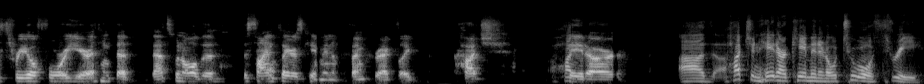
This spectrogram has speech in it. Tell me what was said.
03, 04 year. I think that that's when all the the signed players came in, if I'm correct, like Hutch, Hut, Haydar. uh, Hutch and Haydar came in in 0203.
